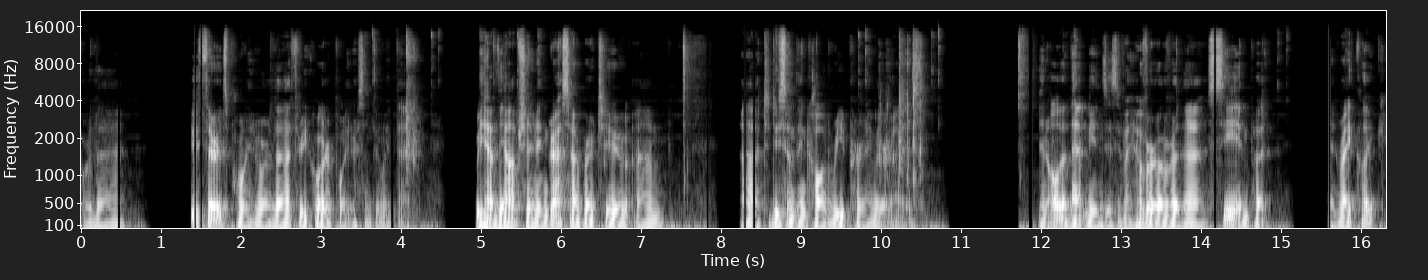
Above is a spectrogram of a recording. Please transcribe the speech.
or the two-thirds point, or the three-quarter point, or something like that. We have the option in Grasshopper to, um, uh, to do something called reparameterize. And all that that means is if I hover over the C input and right-click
